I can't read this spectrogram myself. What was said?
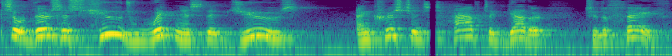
So there's this huge witness that Jews and Christians have together to the faith.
